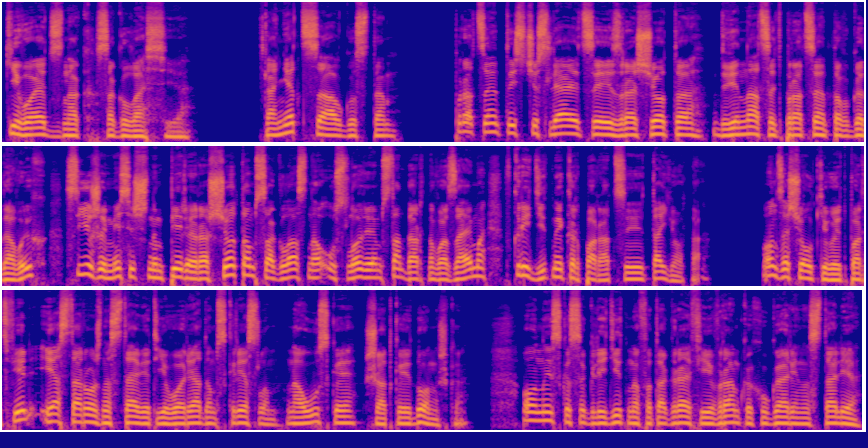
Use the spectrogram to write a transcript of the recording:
кивает знак согласия. Конец августа. Процент исчисляется из расчета 12% годовых с ежемесячным перерасчетом согласно условиям стандартного займа в кредитной корпорации Toyota. Он защелкивает портфель и осторожно ставит его рядом с креслом на узкое, шаткое донышко. Он искоса глядит на фотографии в рамках у Гарри на столе,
